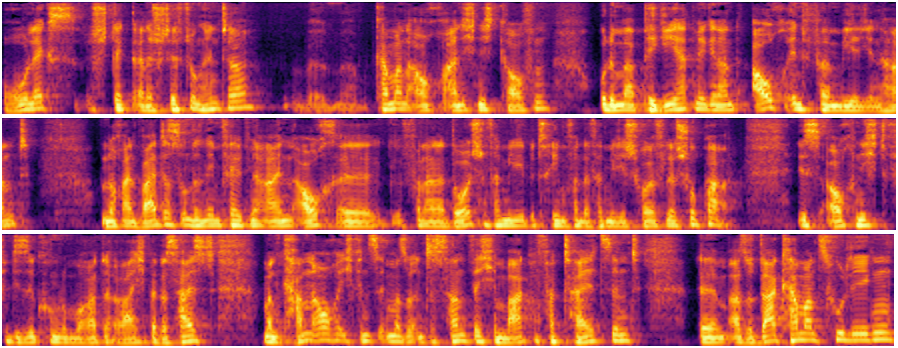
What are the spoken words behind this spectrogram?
Rolex steckt eine Stiftung hinter, kann man auch eigentlich nicht kaufen. Oder mal PG hat mir genannt, auch in Familienhand. Noch ein weiteres Unternehmen fällt mir ein, auch äh, von einer deutschen Familie betrieben, von der Familie Schäufele Chopin, ist auch nicht für diese Konglomerate erreichbar. Das heißt, man kann auch, ich finde es immer so interessant, welche Marken verteilt sind. Ähm, also da kann man zulegen,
